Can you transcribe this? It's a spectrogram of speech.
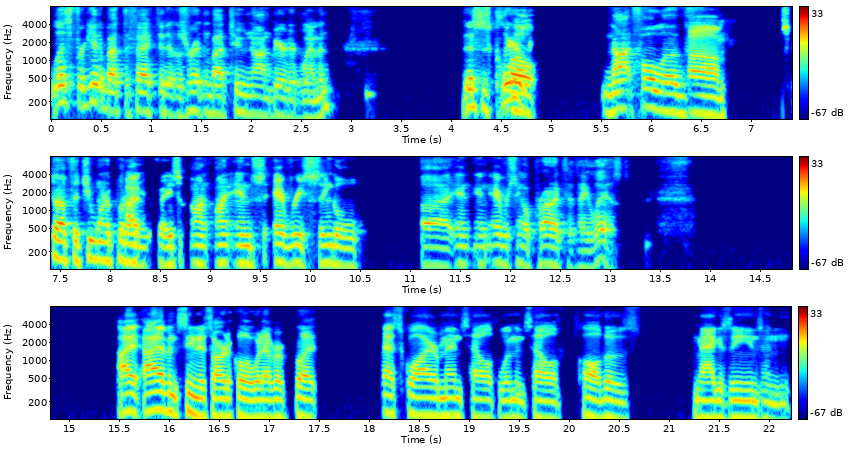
let's forget about the fact that it was written by two non-bearded women. This is clearly well, not full of um stuff that you want to put on I, your face on, on in every single uh in, in every single product that they list I I haven't seen this article or whatever, but Esquire, Men's Health, Women's Health, all those magazines and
